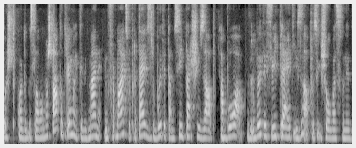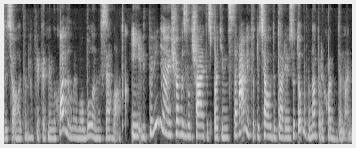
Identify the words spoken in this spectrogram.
напишете кодове слово масштаб, отримайте від мене інформацію про те, як зробити там свій перший запуск, або зробити свій третій запуск, якщо у вас вони до цього там, наприклад, не виходили, або було не все гладко. І відповідно, якщо ви залишаєтесь потім в інстаграмі, то ця аудиторія з Ютубу вона переходить до мене.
